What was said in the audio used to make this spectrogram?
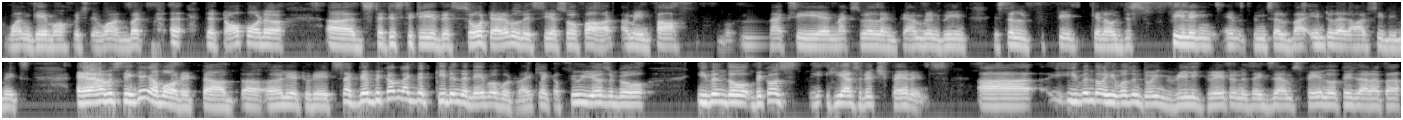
one game off which they won. But uh, the top order, uh, statistically, they're so terrible this year so far. I mean, Faf, Maxi, and Maxwell and Cameron Green is still, you know, just feeling himself into that RCB mix. And I was thinking about it uh, uh, earlier today. It's like they've become like that kid in the neighborhood, right? Like a few years ago, even though because he, he has rich parents, uh, even though he wasn't doing really great in his exams, fail hote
